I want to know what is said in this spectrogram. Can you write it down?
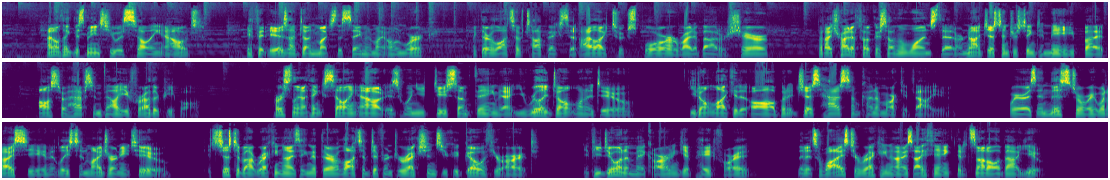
I don't think this means she was selling out. If it is, I've done much the same in my own work. Like there are lots of topics that I like to explore or write about or share, but I try to focus on the ones that are not just interesting to me, but also have some value for other people. Personally, I think selling out is when you do something that you really don't want to do. You don't like it at all, but it just has some kind of market value. Whereas in this story, what I see, and at least in my journey too, it's just about recognizing that there are lots of different directions you could go with your art. If you do want to make art and get paid for it, then it's wise to recognize, I think, that it's not all about you.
